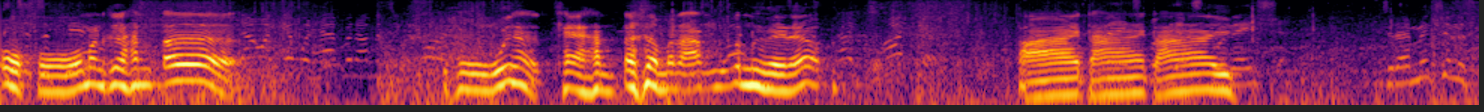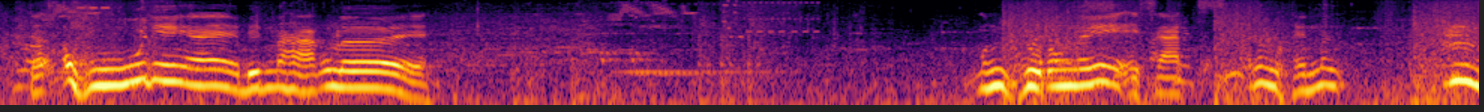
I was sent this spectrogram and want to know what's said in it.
โอ้โห มันคือฮันเตอร์โอ้โหแค่ฮันเตอร์ธรรมดากูก็เหนื่อยแล้ว ตายตายตายจอ blow? โอ้โหนี่ไง บินมาหากูเลย มึงอยู่ตรงนี้ ไอ้สัตว์กูเห็นมึง อืม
